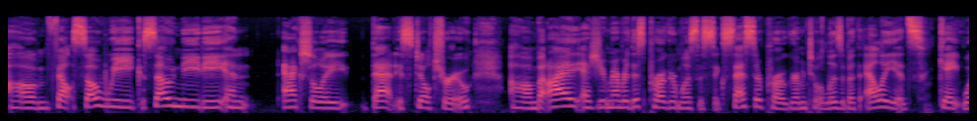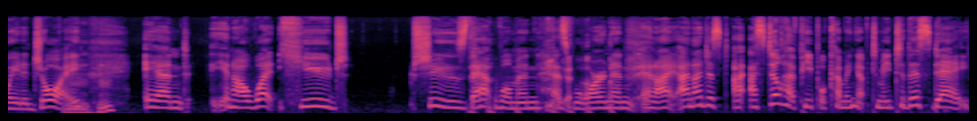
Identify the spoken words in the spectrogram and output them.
um, felt so weak, so needy, and actually that is still true. Um, but I, as you remember, this program was a successor program to Elisabeth Elliot's Gateway to Joy, mm-hmm. and you know what huge shoes that woman has yeah. worn and, and I and I just I, I, still have people coming up to me to this day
